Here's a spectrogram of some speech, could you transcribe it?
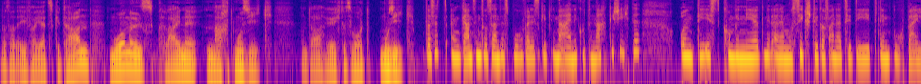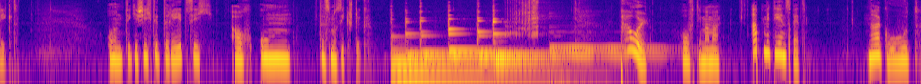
Das hat Eva jetzt getan. Murmels kleine Nachtmusik. Und da höre ich das Wort Musik. Das ist ein ganz interessantes Buch, weil es gibt immer eine gute Nachtgeschichte und die ist kombiniert mit einem Musikstück auf einer CD, die dem Buch beiliegt. Und die Geschichte dreht sich auch um das Musikstück. Paul, ruft die Mama, ab mit dir ins Bett. Na gut,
